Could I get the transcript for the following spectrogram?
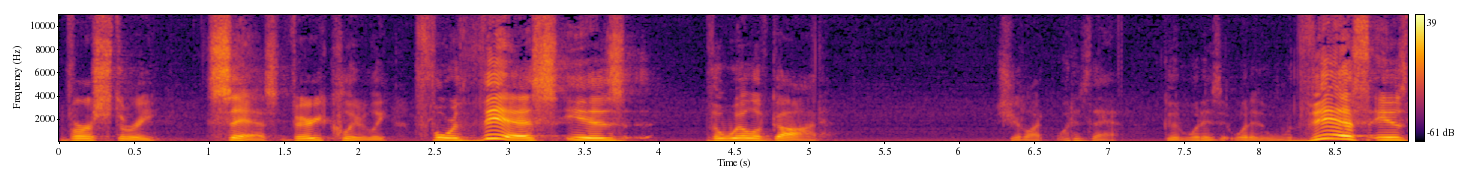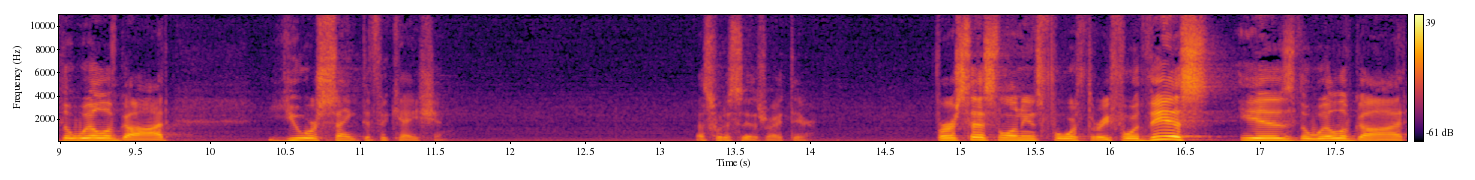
verse 3 says very clearly, For this is the will of God so you're like, what is that? Good, what is it? What is it? This is the will of God, your sanctification. That's what it says right there. 1 Thessalonians 4 3. For this is the will of God,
